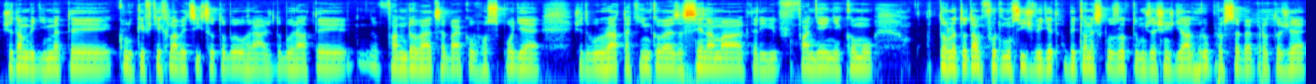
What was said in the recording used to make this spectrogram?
že tam vidíme ty kluky v těch lavicích, co to budou hrát, že to budou hrát ty fandové třeba jako v hospodě, že to budou hrát tatínkové se synama, který fandějí někomu. A tohle to tam furt musíš vidět, aby to nesklouzlo k tomu, že začneš dělat hru pro sebe, protože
